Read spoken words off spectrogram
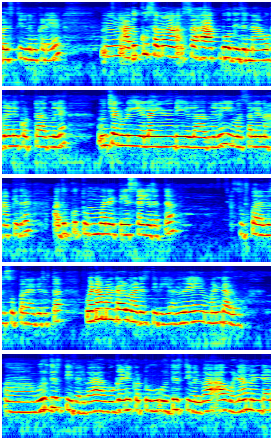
ಬಳಸ್ತೀವಿ ನಮ್ಮ ಕಡೆ. ಅದಕ್ಕೂ ಸಮ, ಸಹ ಹಾಕ್ಬೋದು ಇದನ್ನು. ಒಗ್ಗರಣೆ ಕೊಟ್ಟಾದಮೇಲೆ ಹುಣ್ಸೆಹಣ್ಣು ಹುಳಿ, ಎಲ್ಲ ಹಿಂಡಿ, ಎಲ್ಲ ಆದಮೇಲೆ ಈ ಮಸಾಲೆನ ಹಾಕಿದರೆ ಅದಕ್ಕೂ ತುಂಬಾ ಟೇಸ್ಟಾಗಿರುತ್ತೆ ಸೂಪರ್ ಅಂದರೆ ಸೂಪರ್ ಆಗಿರುತ್ತೆ. ಒಣ ಮಂಡಾಳು ಮಾಡಿರ್ತೀವಿ, ಅಂದರೆ ಮಂಡಾಳು ಹುರಿದಿರ್ತೀವಲ್ವಾ ಒಗ್ಗರಣೆ ಕೊಟ್ಟು ಹುರಿದಿರ್ತೀವಲ್ವಾ ಆ ಒಣ ಮಂಡಾಳ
